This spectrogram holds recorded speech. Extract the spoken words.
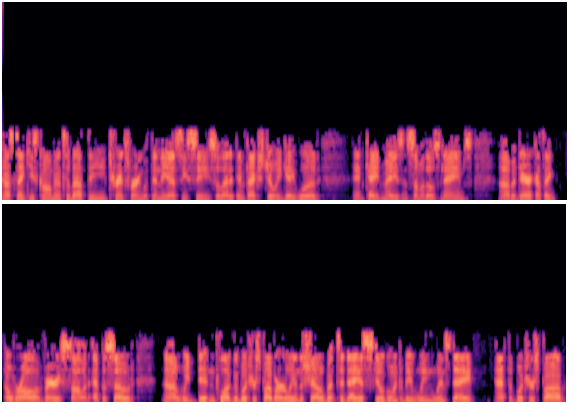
Uh, Sankey's comments about the transferring within the SEC, so that impacts Joey Gatewood and Cade Mays and some of those names. Uh, but Derek, I think overall a very solid episode. Uh, we didn't plug the Butcher's Pub early in the show, but today is still going to be Wing Wednesday at the Butcher's Pub.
